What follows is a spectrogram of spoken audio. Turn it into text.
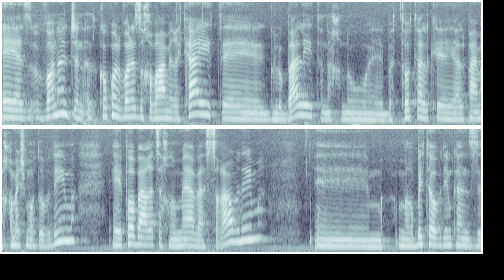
אה, אז וונאג', קודם כל וונאג' זו חברה אמריקאית, גלובלית, אנחנו בטוטל כ-2,500 עובדים, פה בארץ אנחנו 110 עובדים. מרבית העובדים כאן זה,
